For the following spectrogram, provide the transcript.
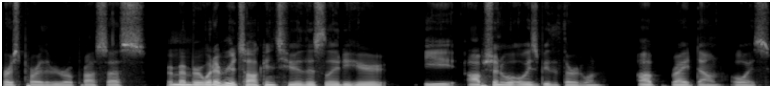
first part of the reroll process. Remember, whenever you're talking to this lady here, the option will always be the third one. Up, right, down, always.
